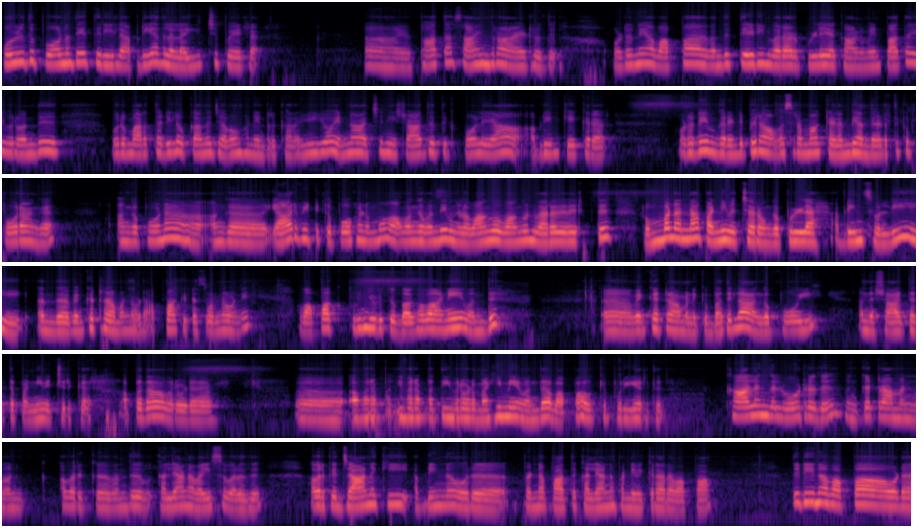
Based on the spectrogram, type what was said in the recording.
பொழுது போனதே தெரியல. அப்படியே அதில் லயிச்சு போயிடுறார் பார்த்தா சாயந்தரம் ஆயிடுறது. உடனே அவள் அப்பா வந்து தேடின்னு வரார் பிள்ளைய காணுமேன்னு. பார்த்தா இவர் வந்து ஒரு மரத்தடியில் உட்காந்து ஜெபம் பண்ணிட்டு இருக்கார். ஐயோ என்ன ஆச்சு? நீ ஸ்ராதத்துக்கு போகலையா அப்படின்னு கேட்குறார் உடனே இவங்க ரெண்டு பேரும் அவசரமாக கிளம்பி அந்த இடத்துக்கு போகிறாங்க அங்கே போனால் அங்கே யார் வீட்டுக்கு போகணுமோ அவங்க வந்து இவங்கள வாங்க வாங்கன்னு வரவேற்று ரொம்ப நன்னா பண்ணி வச்சார் அவங்க பிள்ளை அப்படின்னு சொல்லி அந்த வெங்கட்ராமனோட அப்பா கிட்ட சொன்ன அவள் அப்பாவுக்கு புரிஞ்சுடுத்து பகவானே வந்து வெங்கட்ராமனுக்கு பதிலாக அங்கே போய் அந்த சார்த்தத்தை பண்ணி வச்சுருக்கார். அப்போ தான் அவரோட அவரை இவரை பற்றி இவரோட மகிமையை வந்து அவள் அப்பாவுக்கு புரியறது. காலங்கள் ஓடுறது வெங்கட்ராமன் அவருக்கு வந்து கல்யாண வயசு வருது. அவருக்கு ஜானகி அப்படின்னு ஒரு பெண்ணை பார்த்து கல்யாணம் பண்ணி வைக்கிறார் அவள் அப்பா. திடீர்னு அவள் அப்பாவோட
